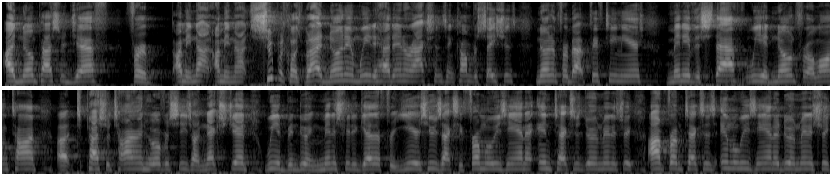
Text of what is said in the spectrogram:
I'd known Pastor Jeff for I mean not I mean not super close, but I had known him. We'd had interactions and conversations. Known him for about 15 years. Many of the staff we had known for a long time. Uh, Pastor Tyron, who oversees our next gen, we had been doing ministry together for years. He was actually from Louisiana, in Texas, doing ministry. I'm from Texas, in Louisiana, doing ministry,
